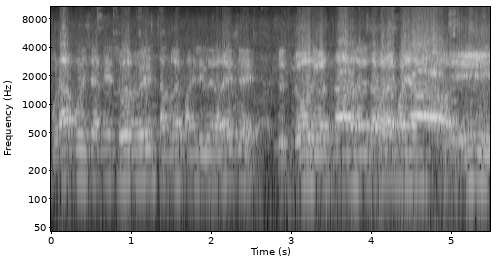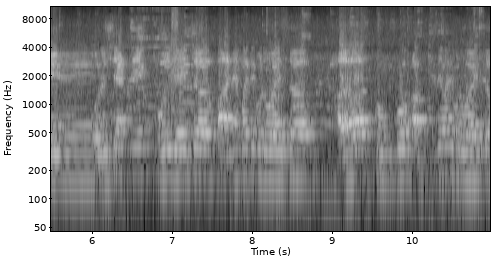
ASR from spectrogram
पुन्हा पुरुषांनी दोन वेळेस चांगलं पाणी लिहिलं घालायचंय शुद्धोदस्नान समर्पयामी. पुरुषांनी फुल घ्यायचं पाण्यामध्ये बुडवायचं हळद कुंकू अक्षतेमध्ये बुडवायचं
